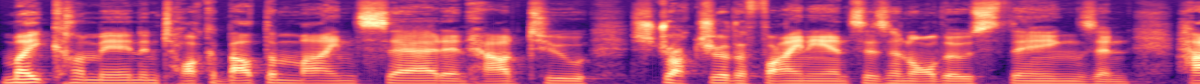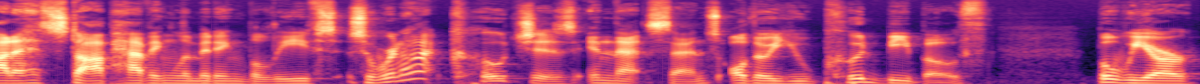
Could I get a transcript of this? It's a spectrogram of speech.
might come in and talk about the mindset and how to structure the finances and all those things and how to stop having limiting beliefs. So we're not coaches in that sense, although you could be both, but we are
